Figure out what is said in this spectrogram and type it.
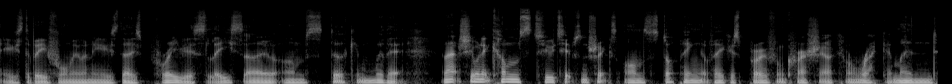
that used to be for me when I used those previously, so I'm sticking with it. And actually, when it comes to tips and tricks on stopping Vegas Pro from crashing, I can recommend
